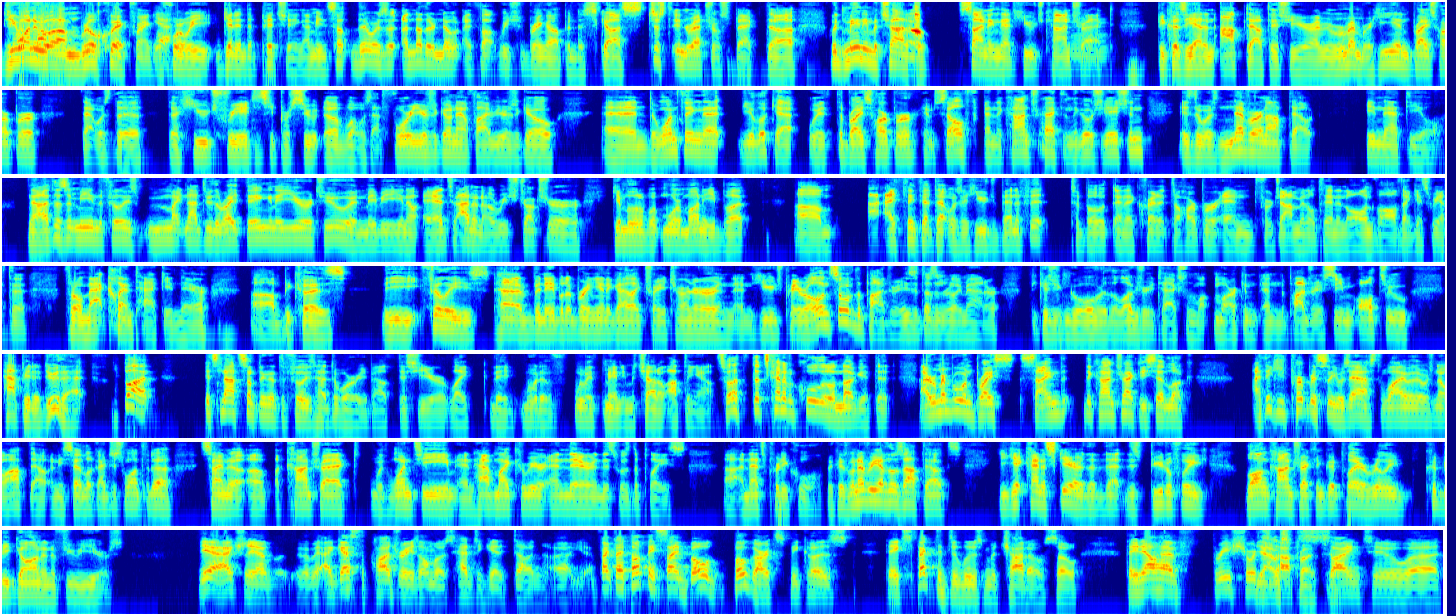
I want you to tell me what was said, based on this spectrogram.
Do you let's want to um real quick, Frank, Yeah. before we get into pitching? I mean, so, there was a, another note I thought we should bring up and discuss, just in retrospect, uh, with Manny Machado signing that huge contract because he had an opt out this year. I mean, remember he and Bryce Harper, that was the the huge free agency pursuit of what was that four years ago now, five years ago. And the one thing that you look at with the Bryce Harper himself and the contract and negotiation is there was never an opt out in that deal. Now that doesn't mean the Phillies might not do the right thing in a year or two and maybe, you know, add to, I don't know, restructure or give him a little bit more money. But, um, I, think that that was a huge benefit to both and a credit to Harper and for John Middleton and all involved. I guess we have to throw Matt Klentak in there, um, because the Phillies have been able to bring in a guy like Trea Turner and, and huge payroll and so have the Padres. It doesn't really matter because you can go over the luxury tax from Mark and, and the Padres seem all too happy to do that. But it's not something that the Phillies had to worry about this year, like they would have with Manny Machado opting out. So that's, that's kind of a cool little nugget that I remember when Bryce signed the contract, he said, look, I think he purposely was asked why there was no opt out. And he said, look, I just wanted to sign a, a, a contract with one team and have my career end there. And this was the place. Uh, and that's pretty cool because whenever you have those opt outs, you get kind of scared that, that this beautifully long contract and good player really could be gone in a few years. Yeah, actually, I, I mean, I guess the Padres almost had to get it done. Uh, in fact, I thought they signed Bo- Bogaerts because they expected to lose Machado, so they now have three Yeah, shortstops too. signed to uh,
